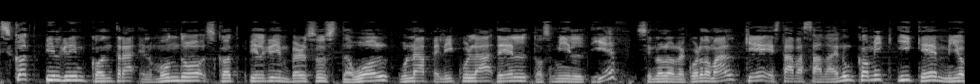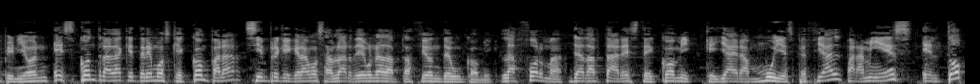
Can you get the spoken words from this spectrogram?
Scott Pilgrim contra el mundo, Scott Pilgrim vs. The Wall, una película del 2010, si no lo recuerdo mal, que está basada en un cómic y que en mi opinión es contra la que tenemos que comparar siempre que queramos hablar de una adaptación de un cómic. La forma de adaptar este cómic que ya era muy especial, para mí es el top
